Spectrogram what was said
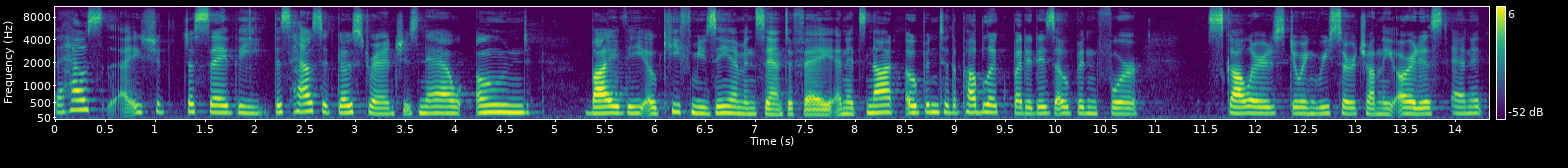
The house, I should just say, the, this house at Ghost Ranch is now owned by the O'Keeffe Museum in Santa Fe, and it's not open to the public, but it is open for scholars doing research on the artist, and it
